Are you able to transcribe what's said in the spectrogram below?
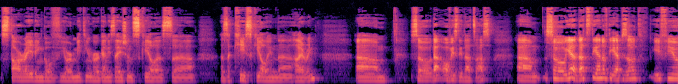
star rating of your meeting organization skill as uh, as a key skill in uh, hiring. Um, so that obviously that's us. Um, so yeah, that's the end of the episode. If you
